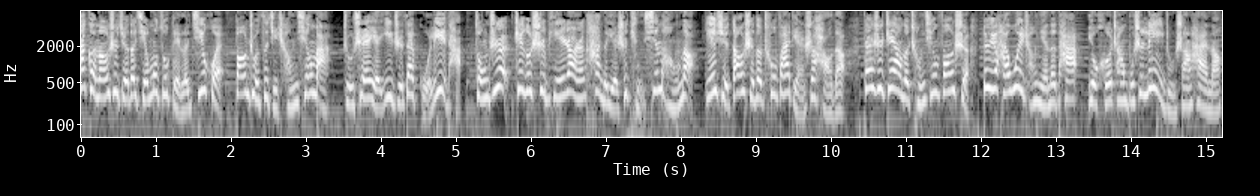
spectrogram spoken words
他可能是觉得节目组给了机会帮助自己澄清吧，主持人也一直在鼓励他。总之，这个视频让人看的也是挺心疼的。也许当时的出发点是好的，但是这样的澄清方式对于还未成年的他，又何尝不是另一种伤害呢？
